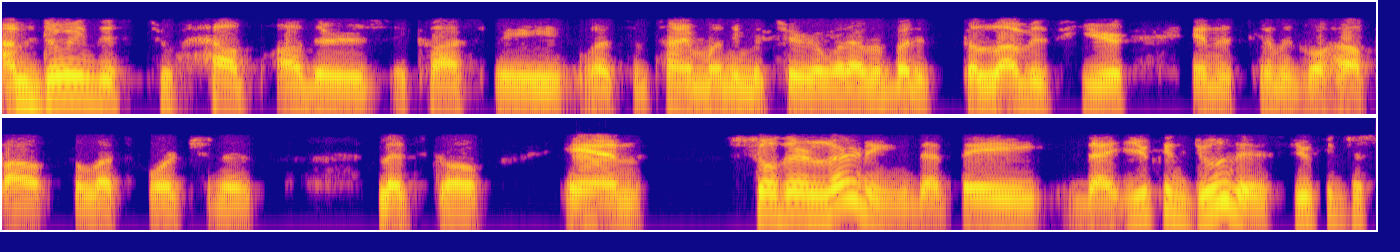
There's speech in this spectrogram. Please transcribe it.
I'm doing this to help others. It costs me what some time, money, material, whatever. But the love is here, and it's going to go help out the less fortunate. Let's go. And so they're learning that they that you can do this. You can just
